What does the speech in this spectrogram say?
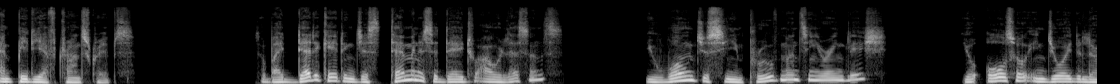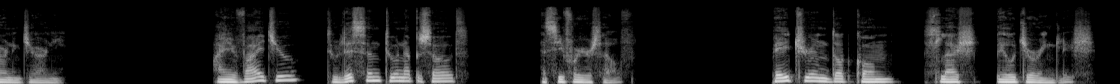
and PDF transcripts. So, by dedicating just 10 minutes a day to our lessons, you won't just see improvements in your English, you'll also enjoy the learning journey. I invite you to listen to an episode and see for yourself. Patreon.com slash build your English.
